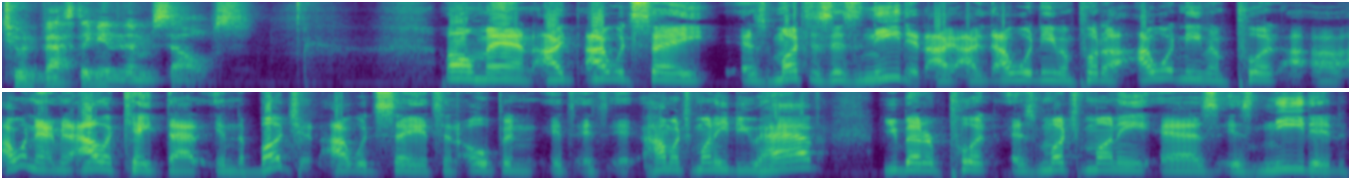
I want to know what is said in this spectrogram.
to investing in themselves? Oh man, I I would say as much as is needed. I, I, I wouldn't even put a I wouldn't even put uh, uh, I wouldn't even allocate that in the budget. I would say it's an open. It's it's it, how much money do you have? You better put as much money as is needed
